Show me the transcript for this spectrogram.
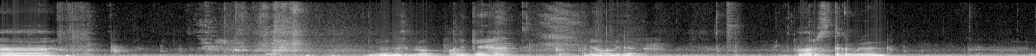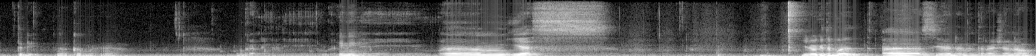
Eh, gimana sih bro? Kliknya. Nyala beda? Oh, harus ditekan beneran? Tadi ngerekam ya? Bukan ini. ini. Em, yes jadi waktu itu buat eh, CNN internasional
